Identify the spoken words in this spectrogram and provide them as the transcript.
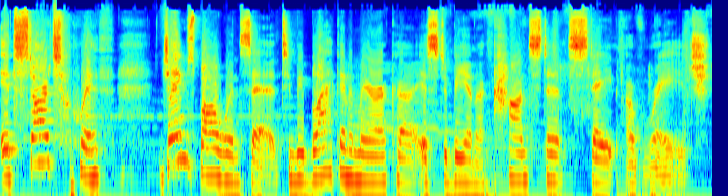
it starts with James Baldwin said, To be black in America is to be in a constant state of rage.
